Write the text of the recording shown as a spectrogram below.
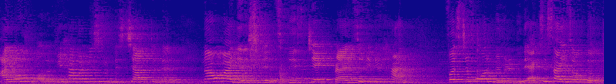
I hope all of you have understood this chapter well. Now, my dear students, please take pencil in your hand. First of all, we will do the exercise of the book.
